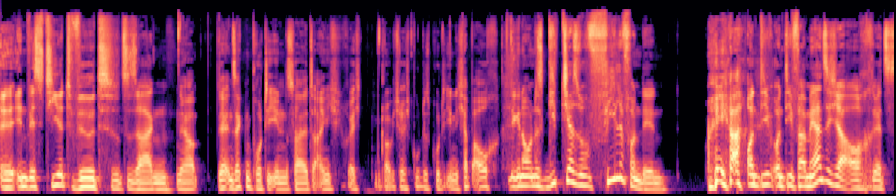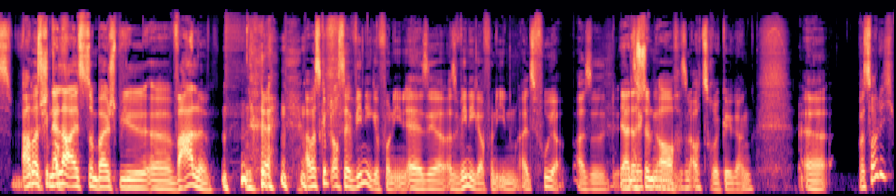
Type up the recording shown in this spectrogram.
äh, investiert wird, sozusagen. Ja, der Insektenprotein ist halt eigentlich recht, glaube ich, recht gutes Protein. Ich habe auch Genau, und es gibt ja so viele von denen. ja, Und die, und die vermehren sich ja auch jetzt Aber schneller auch- als zum Beispiel äh, Wale. aber es gibt auch sehr wenige von ihnen, äh, sehr, also weniger von ihnen als früher. Also Ja, das stimmt auch. sind auch zurückgegangen. Äh, was soll ich,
